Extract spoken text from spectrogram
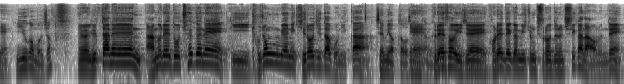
예. 이유가 뭐죠? 어, 일단은 아무래도 최근에 이 조정 국면이 길어지다 보니까 재미없다고 예, 생각하는 그래서 이제 거래 대금이 좀 줄어드는 추이가 나오는데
